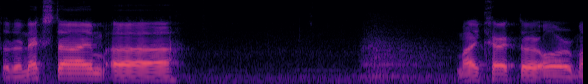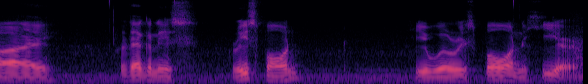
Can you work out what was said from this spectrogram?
So the next time uh, my character or my protagonist respawn, he will respawn here.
